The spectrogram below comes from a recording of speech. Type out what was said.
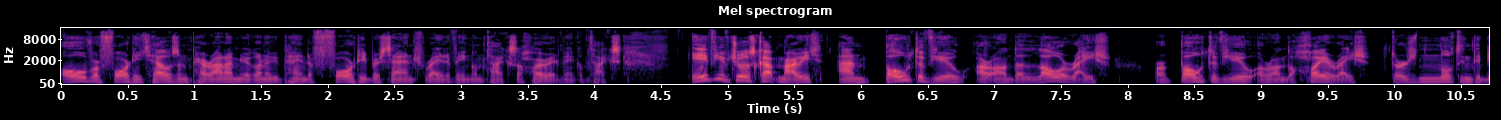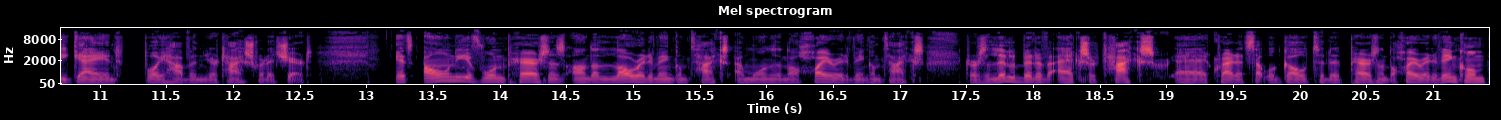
over 40,000 per annum, you're going to be paying a 40% rate of income tax, a higher rate of income tax. If you've just got married and both of you are on the lower rate or both of you are on the higher rate, there's nothing to be gained by having your tax credit shared. It's only if one person is on the low rate of income tax and one's on the high rate of income tax, there's a little bit of extra tax uh, credits that will go to the person on the high rate of income.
